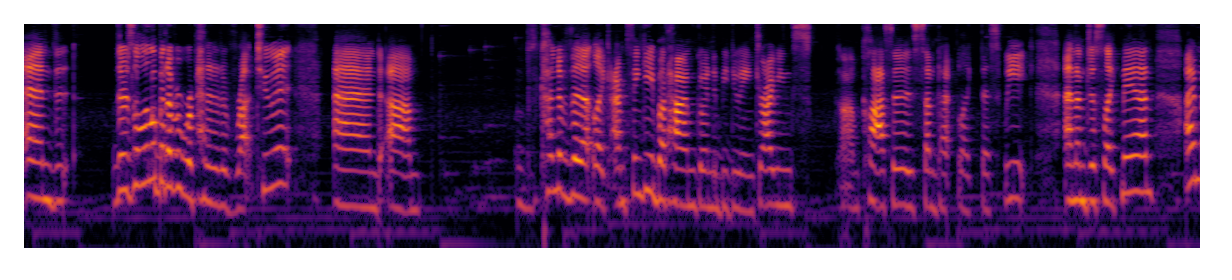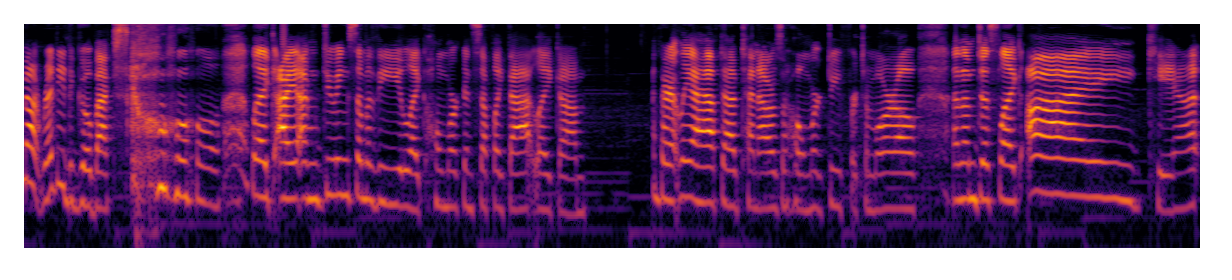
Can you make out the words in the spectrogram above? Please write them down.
and there's a little bit of a repetitive rut to it. And um, kind of the like i'm thinking about how i'm going to be doing driving um, classes sometime like this week. And i'm just like man i'm not ready to go back to school. Like I, i'm doing some of the like homework and stuff like that. Like um apparently i have to have 10 hours of homework due for tomorrow. And i'm just like i can't.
